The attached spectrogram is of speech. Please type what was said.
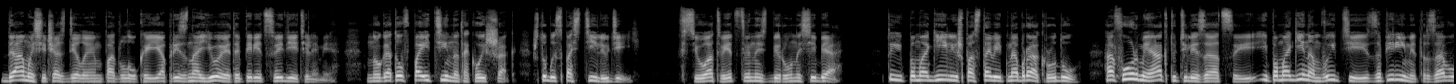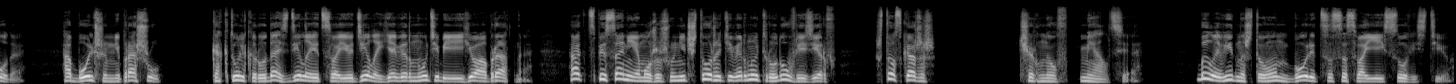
да, мы сейчас делаем подлог, и я признаю это перед свидетелями, но готов пойти на такой шаг, чтобы спасти людей. Всю ответственность беру на себя. Ты помоги лишь поставить на брак руду, оформи акт утилизации и помоги нам выйти за периметр завода. А большим не прошу. Как только руда сделает свое дело, я верну тебе ее обратно. Акт списания можешь уничтожить и вернуть руду в резерв. Что скажешь?» Чернов мялся. Было видно, что он борется со своей совестью.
